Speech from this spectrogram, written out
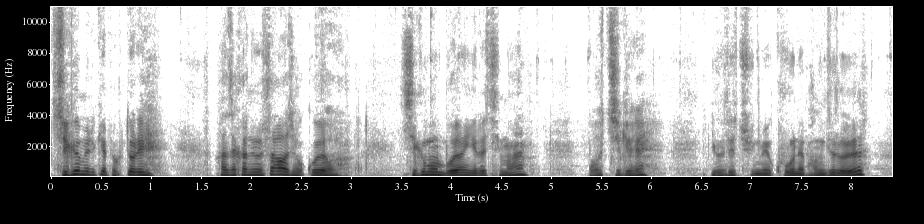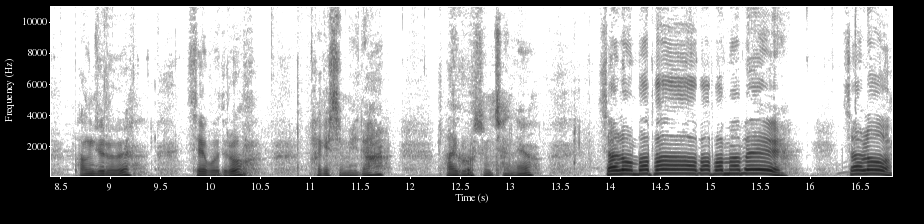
지금 이렇게 벽돌이 한색한 줄 쌓아졌고요. 지금은 모양이 이렇지만 멋지게 이곳에 주님의 구원의 방주를 방주를 세워보도록 하겠습니다. 아이고 숨차네요. 샬롬 바파 바파 마벨. 샬롬.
